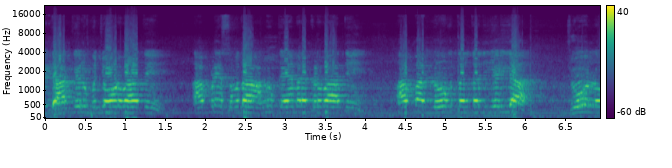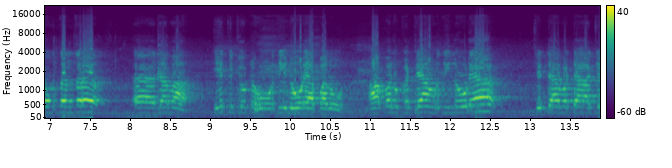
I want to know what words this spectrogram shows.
ਡਾਕੇ ਨੂੰ ਬਚਾਉਣ ਵਾਸਤੇ, ਆਪਣੇ ਸੰਵਿਧਾਨ ਨੂੰ ਕਾਇਮ ਰੱਖਣ ਵਾਸਤੇ ਆਪਾਂ ਲੋਕਤੰਤਰ ਦੀ ਜਿਹੜੀ ਆ, ਜੋ ਲੋਕਤੰਤਰ ਦਾ ਵਾ ਇਕਜੁੱਟ ਹੋਣ ਦੀ ਲੋੜ ਹੈ ਆਪਾਂ ਨੂੰ ਆਪਾਂ ਨੂੰ ਇਕੱਠਿਆਂ ਹੋਣ ਦੀ ਲੋੜ ਆ, ਜਿੱਡਾ ਵੱਡਾ ਅੱਜ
